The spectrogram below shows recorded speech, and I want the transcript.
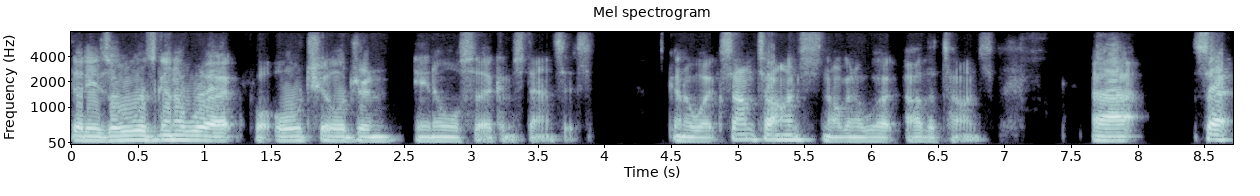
that is always going to work for all children in all circumstances. It's going to work sometimes, it's not going to work other times. Uh, so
